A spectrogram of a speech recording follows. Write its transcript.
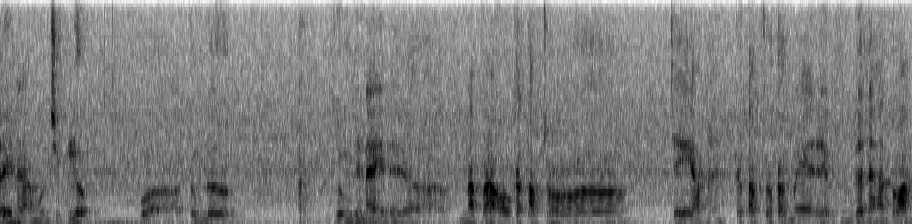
đây là một chiếc lược của tông đơ. Dùng cái này để ờ, nắp vào cắt tóc cho trẻ em này, cắt tóc cho các bé đều cũng rất là an toàn.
